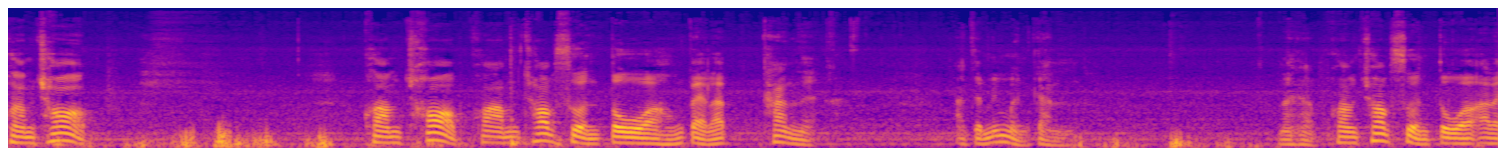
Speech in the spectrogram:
ความชอบ ความชอบความชอบส่วนตัวของแต่ละท่านเนี่ย อาจจะไม่เหมือนกันนะครับ ความชอบส่วนตัวอะไร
